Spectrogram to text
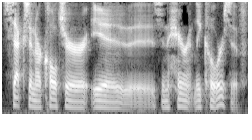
sex in our culture is inherently coercive.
